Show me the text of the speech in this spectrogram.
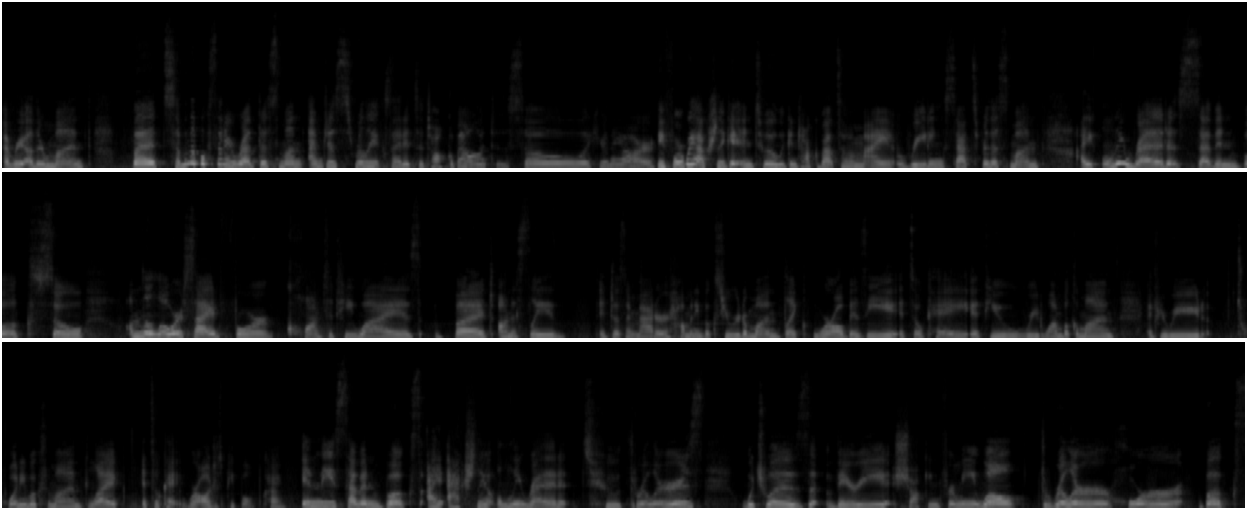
every other month. But some of the books that I read this month, I'm just really excited to talk about. So here they are. Before we actually get into it, we can talk about some of my reading stats for this month. I only read seven books, so on the lower side for quantity wise, but honestly, it doesn't matter how many books you read a month. Like, we're all busy. It's okay if you read one book a month, if you read 20 books a month, like, it's okay. We're all just people, okay? In these seven books, I actually only read two thrillers, which was very shocking for me. Well, thriller horror books.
